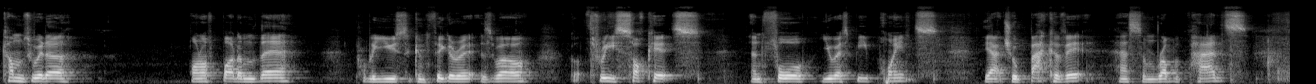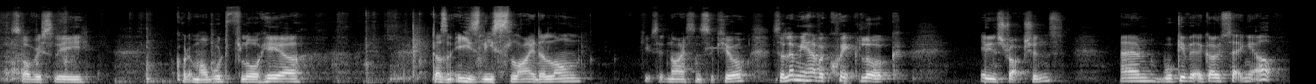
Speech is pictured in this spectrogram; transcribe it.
comes with a on off bottom there probably used to configure it as well. Got three sockets and four USB points. The actual back of it has some rubber pads. So obviously got it on my wood floor here. Doesn't easily slide along. Keeps it nice and secure. So let me have a quick look in the instructions and we'll give it a go setting it up.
